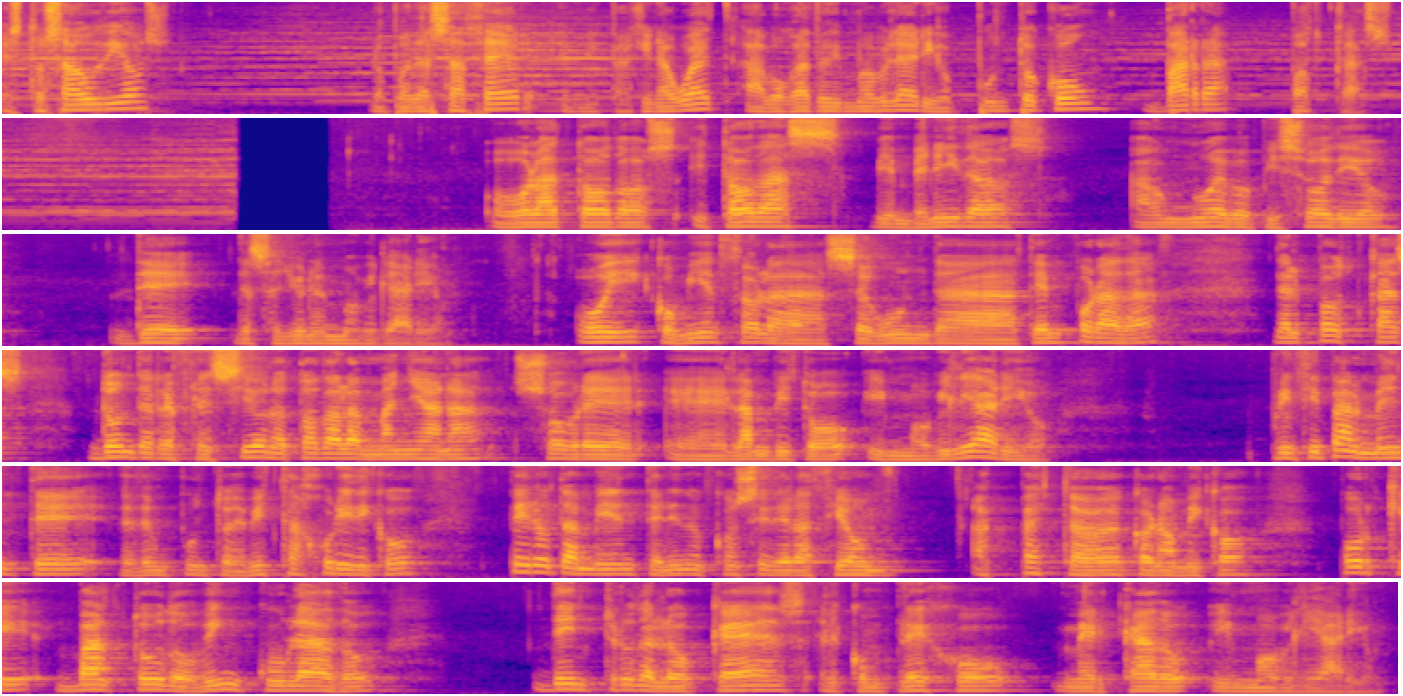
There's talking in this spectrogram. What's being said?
estos audios, lo puedes hacer en mi página web abogadoinmobiliario.com barra podcast. Hola a todos y todas, bienvenidos a un nuevo episodio de Desayuno Inmobiliario. Hoy comienzo la segunda temporada del podcast donde reflexiono todas las mañanas sobre el ámbito inmobiliario, principalmente desde un punto de vista jurídico, pero también teniendo en consideración aspectos económicos, porque va todo vinculado dentro de lo que es el complejo mercado inmobiliario.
